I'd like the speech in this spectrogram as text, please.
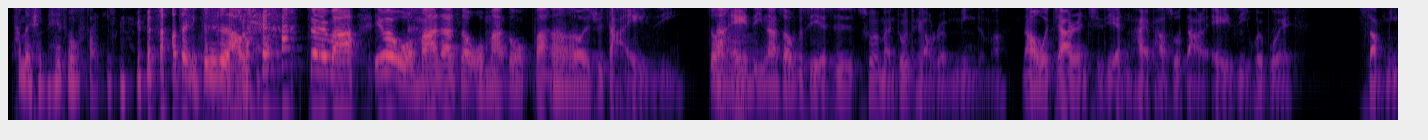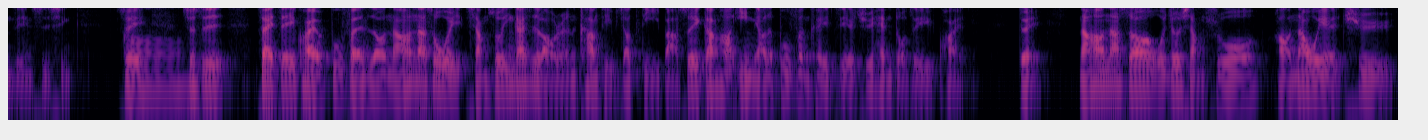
他们也没什么反应。哦，对，你真是老了，对吧？因为我妈那时候，我妈跟我爸那时候也去打 AZ，、嗯、那 AZ 那时候不是也是出了蛮多条人命的吗？然后我家人其实也很害怕，说打了 AZ 会不会？丧命这件事情，所以就是在这一块部分的时候，然后那时候我也想说，应该是老人抗体比较低吧，所以刚好疫苗的部分可以直接去 handle 这一块，对。然后那时候我就想说，好，那我也去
